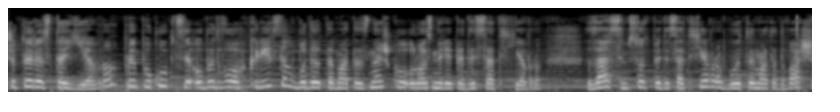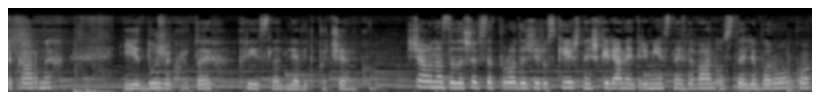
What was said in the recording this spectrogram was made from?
400 євро. При покупці обидвох крісел будете мати знижку у розмірі 50 євро. За 750 євро будете мати два шикарних і дуже крутих крісла для відпочинку. Ще у нас залишився в продажі розкішний шкіряний тримісний диван у стилі бароко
